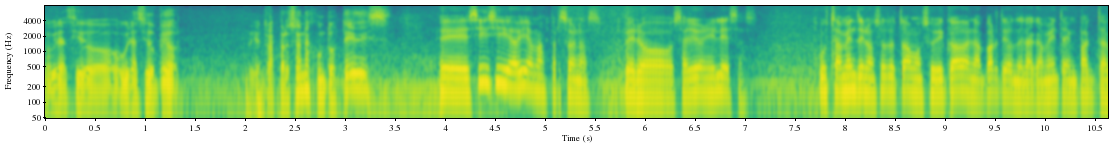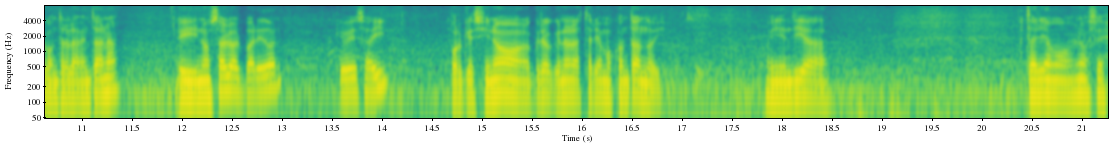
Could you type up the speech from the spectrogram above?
Hubiera sido, hubiera sido peor. ¿Hay otras personas junto a ustedes? Eh, sí, sí, había más personas, pero salieron ilesas. Justamente nosotros estábamos ubicados en la parte donde la camioneta impacta contra la ventana y nos salva el paredón que ves ahí, porque si no, creo que no la estaríamos contando hoy. Hoy en día estaríamos, no sé,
